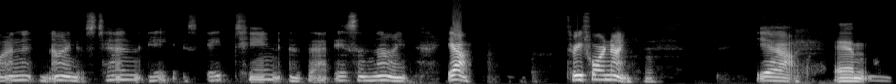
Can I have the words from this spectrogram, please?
One, nine is 10, eight is 18, and that is a nine. Yeah, 349. Mm-hmm. Yeah. Um,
